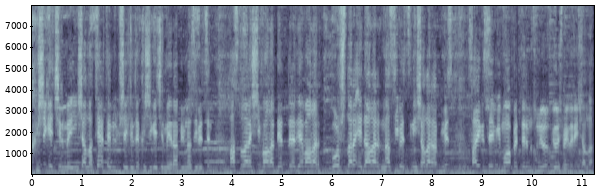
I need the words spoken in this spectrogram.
kışı geçirmeyi inşallah tertemiz bir şekilde kışı geçirmeyi Rabbim nasip etsin. Hastalara şifalar, dertlere devalar, borçlulara edalar nasip etsin inşallah Rabbimiz. Saygı, sevgi, muhabbetlerimizi sunuyoruz. Görüşmek üzere inşallah.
